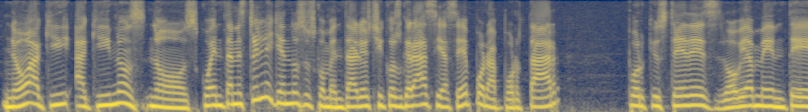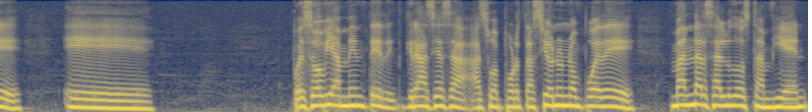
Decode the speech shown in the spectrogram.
No, aquí, aquí nos, nos cuentan, estoy leyendo sus comentarios, chicos, gracias eh, por aportar, porque ustedes obviamente eh, pues obviamente gracias a, su aportación uno puede mandar saludos también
